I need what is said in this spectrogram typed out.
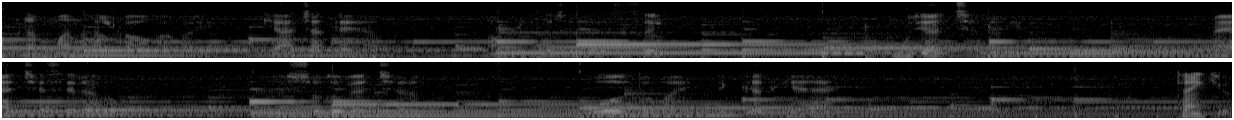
अपना मन हल्का होगा भाई, क्या चाहते हैं हम? हम लोग तो चाहते हैं सिर्फ़ मुझे अच्छा लगे। मैं अच्छे से रहूँ, दूसरों को भी अच्छा रखूँ। बोल दो भाई, दिक्कत क्या है? थैंक यू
